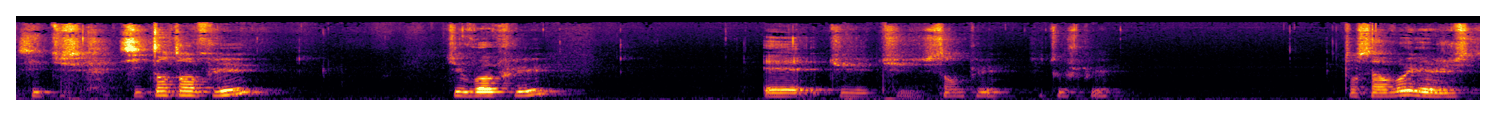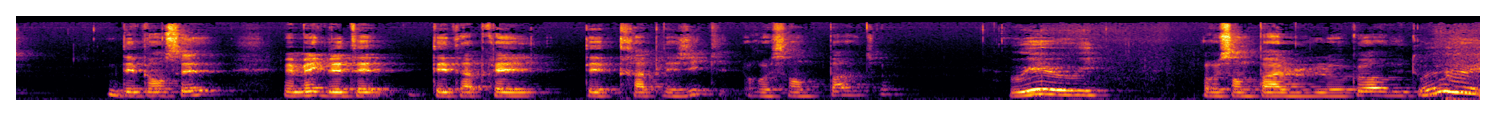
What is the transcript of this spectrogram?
Si tu si t'entends plus, tu vois plus, et tu, tu sens plus, tu touches plus. Ton cerveau, il est juste. Dépensé. Mais mec, les tétraplégiques ressentent pas, tu vois. Oui, oui, oui. Ressentent pas le corps du tout. Oui, oui, oui.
